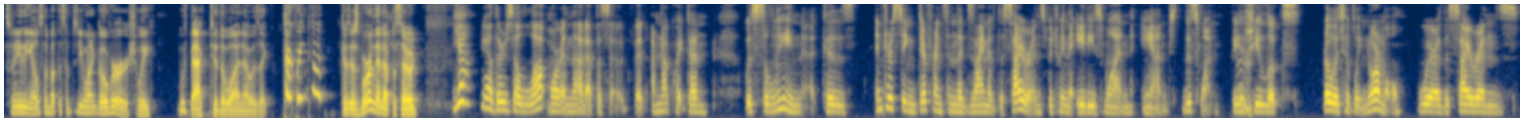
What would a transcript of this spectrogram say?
So anything else about this episode you want to go over, or shall we move back to the one I was like, Duck? Because there's more in that episode. Yeah, yeah, there's a lot more in that episode, but I'm not quite done with Selene, because interesting difference in the design of the sirens between the 80s one and this one, because Hmm. she looks relatively normal, where the sirens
